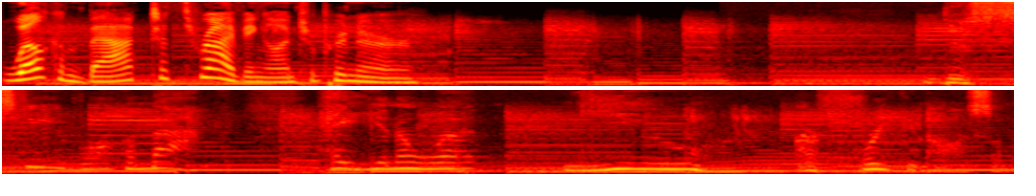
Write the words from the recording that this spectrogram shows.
Welcome back to Thriving Entrepreneur. This is Steve. Welcome back. Hey, you know what? You are freaking awesome.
